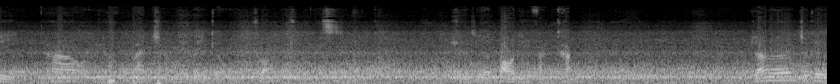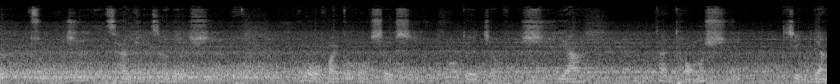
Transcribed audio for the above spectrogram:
以他与伙伴成立了一个武装组织，选择暴力反抗。然而，这个组织采取的策略是破坏公共设施，对政府施压，但同时，尽量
